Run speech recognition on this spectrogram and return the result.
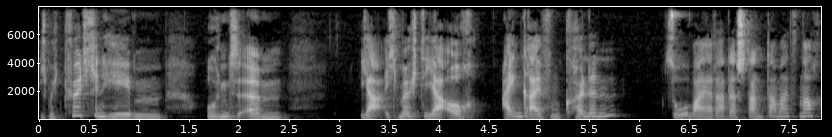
ich möchte Pfötchen heben und ähm, ja, ich möchte ja auch eingreifen können, so war ja da der Stand damals noch,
